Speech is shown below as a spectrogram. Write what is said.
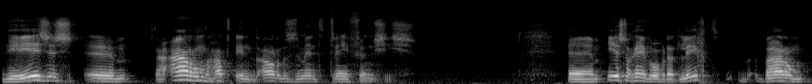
De Heer Jezus, ehm, Aaron had in het Oude Testament twee functies. Ehm, eerst nog even over dat licht. Waarom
